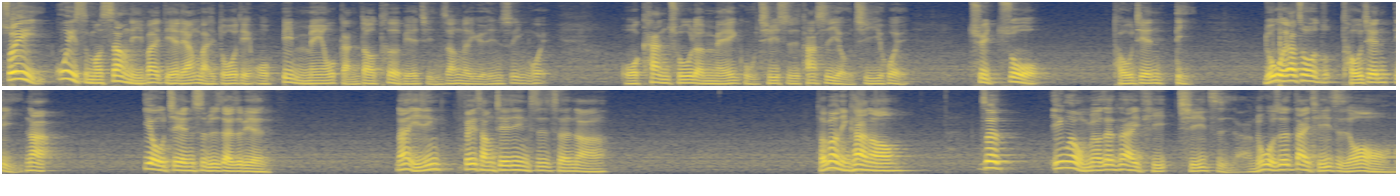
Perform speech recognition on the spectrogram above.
所以为什么上礼拜跌两百多点，我并没有感到特别紧张的原因，是因为我看出了美股其实它是有机会去做头肩底。如果要做头肩底，那右肩是不是在这边？那已经非常接近支撑啊。投票，你看哦，这。因为我没有在带棋棋子啊，如果是带棋子哦，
